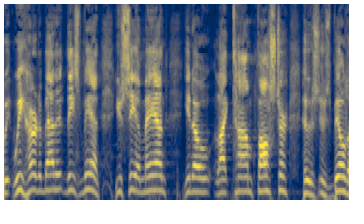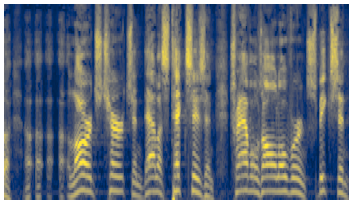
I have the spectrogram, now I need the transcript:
We, we heard about it, these men. You see a man, you know, like Tom Foster, who's, who's built a, a, a large church in Dallas, Texas, and travels all over and speaks in,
